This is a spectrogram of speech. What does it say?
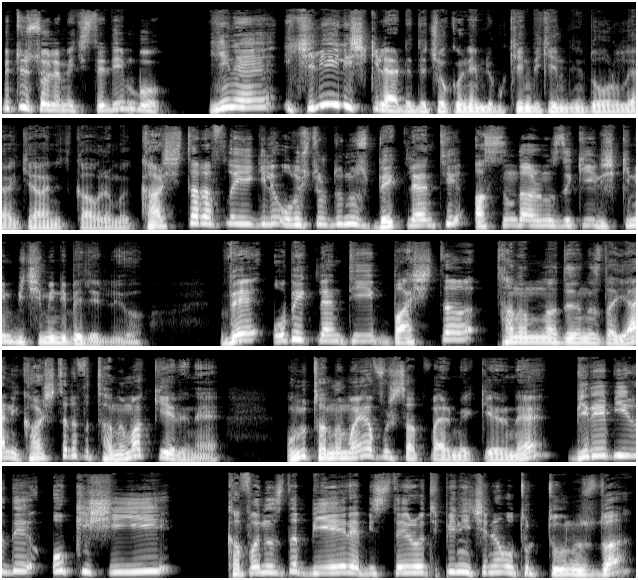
Bütün söylemek istediğim bu. Yine ikili ilişkilerde de çok önemli bu kendi kendini doğrulayan kehanet kavramı. Karşı tarafla ilgili oluşturduğunuz beklenti aslında aranızdaki ilişkinin biçimini belirliyor. Ve o beklentiyi başta tanımladığınızda yani karşı tarafı tanımak yerine onu tanımaya fırsat vermek yerine birebir de o kişiyi kafanızda bir yere bir stereotipin içine oturttuğunuzda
